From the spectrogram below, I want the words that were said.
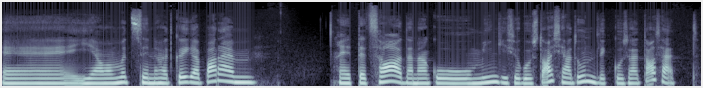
Eh, ja ma mõtlesin, noh, et kõige parem, et, et saada nagu mingisugust asjatundlikkuse taset Äh,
